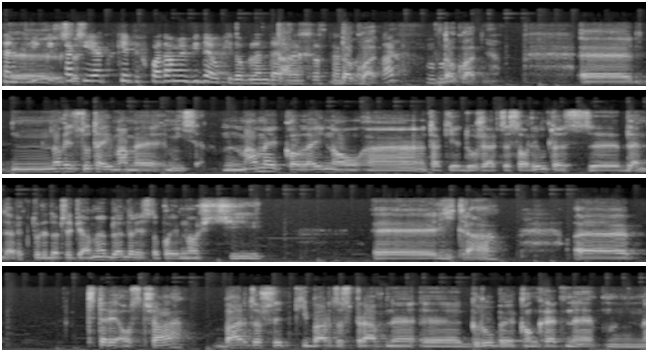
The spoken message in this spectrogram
Ten e, jest taki, jak kiedy wkładamy widełki do blendera. Tak, dokładnie. Tak? Mhm. dokładnie. E, no więc tutaj mamy misę. Mamy kolejną e, takie duże akcesorium, to jest blender, który doczepiamy. Blender jest o pojemności litra. Cztery ostrza, bardzo szybki, bardzo sprawny, gruby, konkretny mm,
